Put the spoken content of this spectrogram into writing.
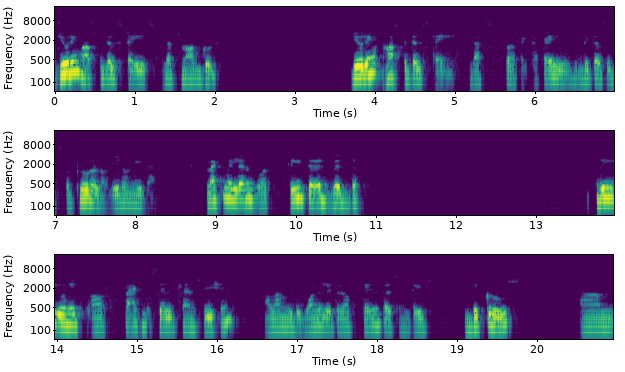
During hospital stays. That's not good. During hospital stay. That's perfect okay? Because it's a plural we don't need that. McMillan was treated with three units of packed cell transfusion along with one liter of 10 percentage dextrose. Um,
